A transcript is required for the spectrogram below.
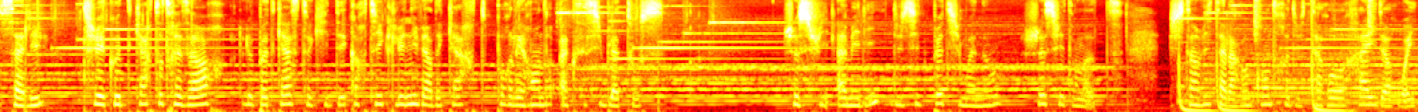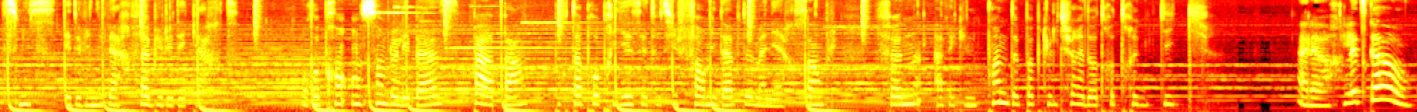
Salut, tu écoutes Carte au Trésor, le podcast qui décortique l'univers des cartes pour les rendre accessibles à tous. Je suis Amélie du site Petit Moineau, je suis ton hôte. Je t'invite à la rencontre du tarot Rider White Smith et de l'univers fabuleux des cartes. On reprend ensemble les bases, pas à pas, pour t'approprier cet outil formidable de manière simple, fun, avec une pointe de pop culture et d'autres trucs geeks. Alors, let's go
